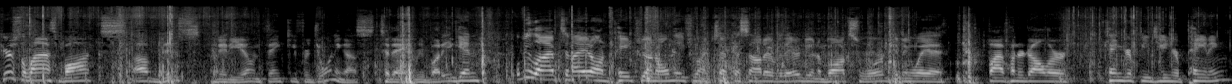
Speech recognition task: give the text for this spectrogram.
Here's the last box of this video, and thank you for joining us today, everybody. Again, we'll be live tonight on Patreon only if you want to check us out over there, doing a box award, giving away a $500 Ken Griffey Jr. painting.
